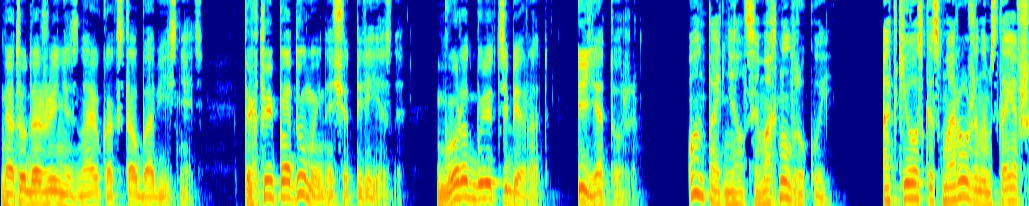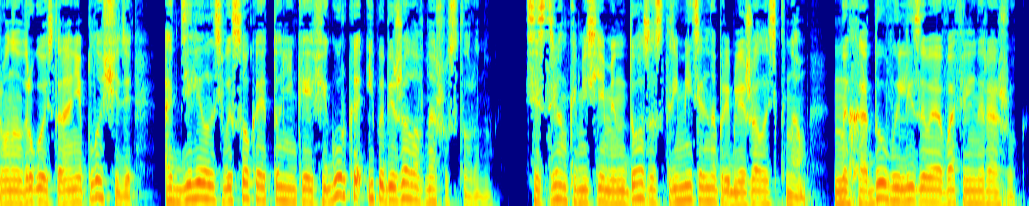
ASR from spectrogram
На то даже и не знаю, как стал бы объяснять. Так ты подумай насчет переезда. Город будет тебе рад, и я тоже. Он поднялся, махнул рукой. От киоска с мороженым, стоявшего на другой стороне площади, отделилась высокая тоненькая фигурка и побежала в нашу сторону. Сестренка месье Мендоза стремительно приближалась к нам, на ходу вылизывая вафельный рожок.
